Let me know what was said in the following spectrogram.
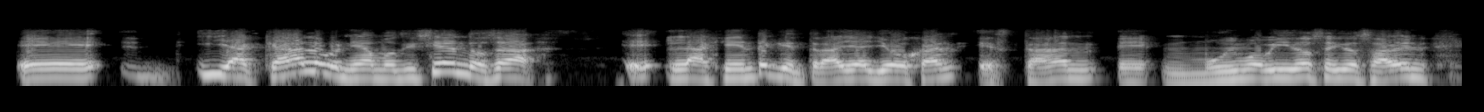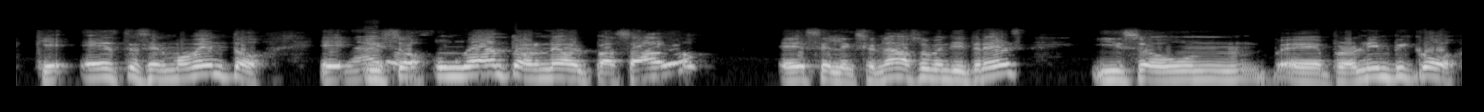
eh, y acá lo veníamos diciendo, o sea, eh, la gente que trae a Johan están eh, muy movidos, ellos saben que este es el momento. Hizo un gran torneo el pasado, es seleccionado sub-23, hizo un proolímpico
